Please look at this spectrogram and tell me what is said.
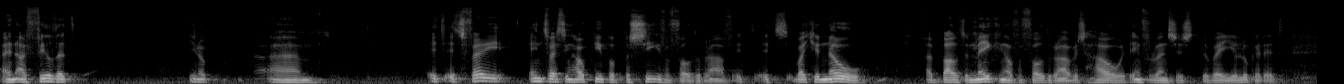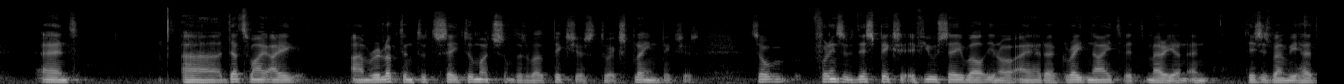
and I feel that, you know, um, it, it's very interesting how people perceive a photograph. It, it's what you know about the making of a photograph is how it influences the way you look at it, and uh, that's why I I'm reluctant to say too much sometimes about pictures to explain pictures. So, for instance, this picture, if you say, well, you know, I had a great night with Marion, and this is when we had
